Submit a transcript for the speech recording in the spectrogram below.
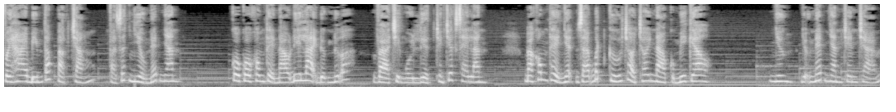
với hai bím tóc bạc trắng và rất nhiều nếp nhăn. Coco không thể nào đi lại được nữa và chỉ ngồi liệt trên chiếc xe lăn. Bà không thể nhận ra bất cứ trò chơi nào của miguel. Nhưng những nếp nhăn trên trán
